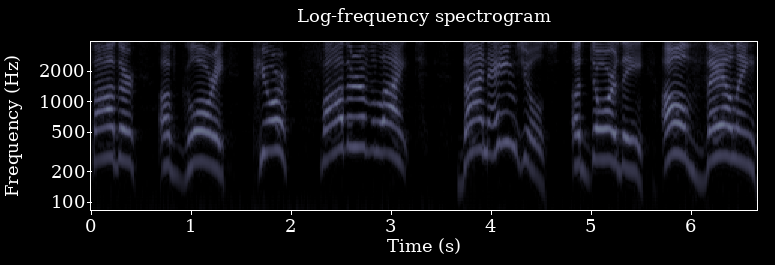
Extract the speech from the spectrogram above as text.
Father of glory, pure Father of light. Thine angels adore thee, all veiling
